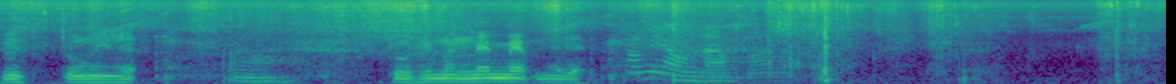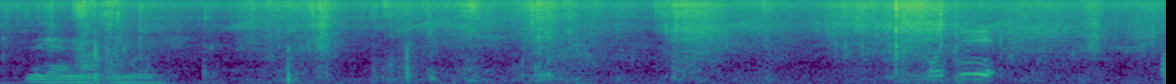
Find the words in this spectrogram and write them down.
คือตรงนี้แหละอ๋อตรงที่มันแมบๆนี่แหละถ้าไม่เอาน้ำมานะไม่ได้มามือ โมจิไป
